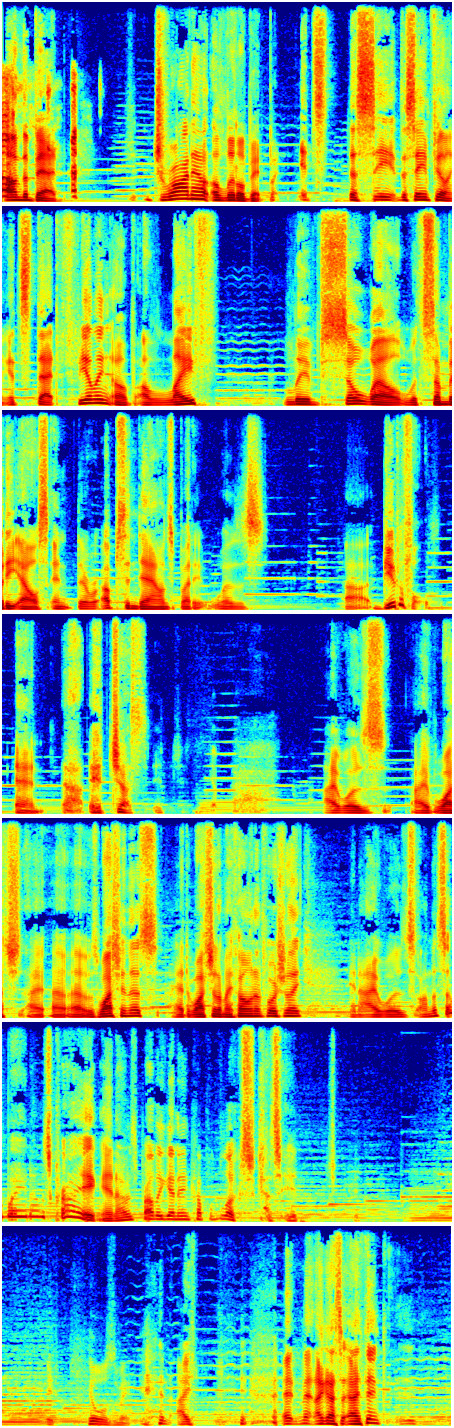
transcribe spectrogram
Oh, on the bed drawn out a little bit but it's the same the same feeling. It's that feeling of a life lived so well with somebody else and there were ups and downs but it was uh, beautiful. And uh, it just it, i was i watched I, I, I was watching this. I had to watch it on my phone unfortunately. And i was on the subway and i was crying and i was probably getting a couple of looks because it, it it kills me. And i and man, I gotta say, I think,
